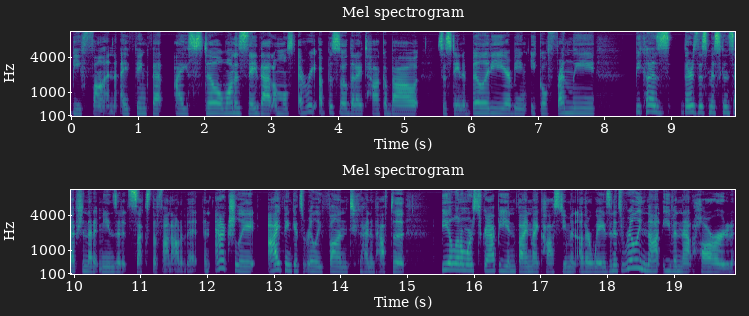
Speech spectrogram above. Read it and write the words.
be fun. I think that I still want to say that almost every episode that I talk about sustainability or being eco friendly because there's this misconception that it means that it sucks the fun out of it. And actually, I think it's really fun to kind of have to be a little more scrappy and find my costume in other ways. And it's really not even that hard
